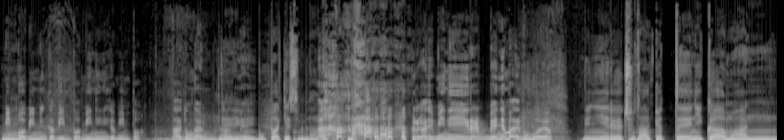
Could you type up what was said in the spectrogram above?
네. 민법입니까? 민법. 미니니까 민법. 아, 농담입니다. 네, 예. 이건 못 받겠습니다 그래가지고 미니를 몇 년 만에 본 거예요? 미니를 초등학교 때니까 뭐 한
